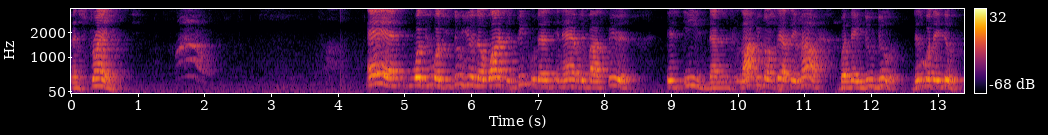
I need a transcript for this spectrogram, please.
and strange. And what what you do, you end up watching people that's inhabited by spirits. It's easy. Now, a lot of people don't say out their mouth, but they do do it. This is what they do.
